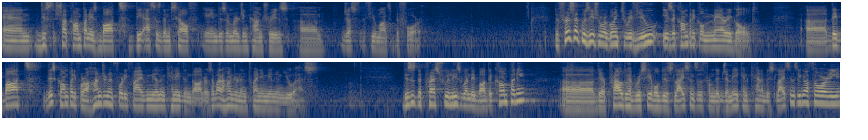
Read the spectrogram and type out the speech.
And these shell companies bought the assets themselves in these emerging countries um, just a few months before. The first acquisition we're going to review is a company called Marigold. Uh, they bought this company for 145 million Canadian dollars, about 120 million US. This is the press release when they bought the company. Uh, they're proud to have received all these licenses from the Jamaican Cannabis Licensing Authority.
